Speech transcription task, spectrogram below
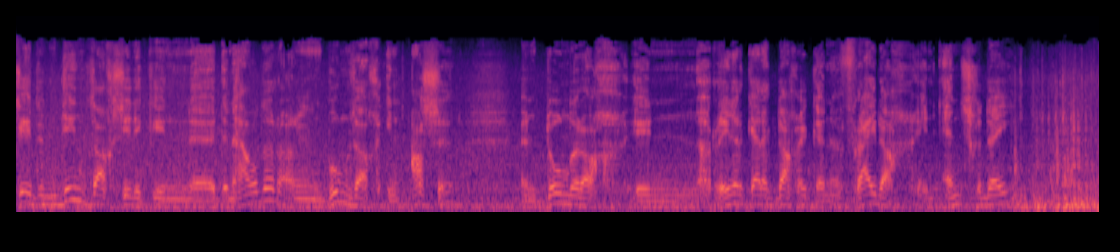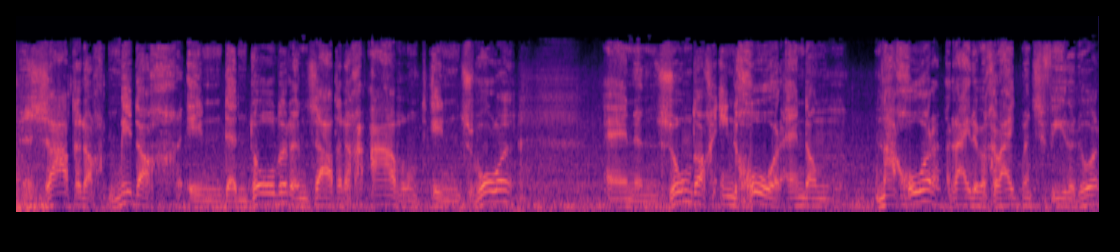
Zit een dinsdag zit ik in eh, Den Helder, een woensdag in Assen, een donderdag in Ridderkerk, dacht ik, en een vrijdag in Enschede. Een zaterdagmiddag in Den Dolder, een zaterdagavond in Zwolle en een zondag in Goor. En dan na Goor rijden we gelijk met z'n vieren door.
